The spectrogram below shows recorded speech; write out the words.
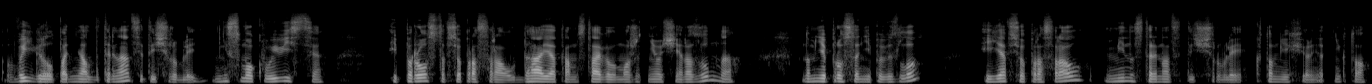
Выиграл, поднял до 13 тысяч рублей. Не смог вывести и просто все просрал. Да, я там ставил, может, не очень разумно, но мне просто не повезло, и я все просрал. Минус 13 тысяч рублей. Кто мне их вернет? Никто.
